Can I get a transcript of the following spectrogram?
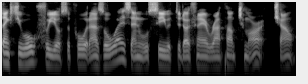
Thanks to you all for your support as always, and we'll see you with the Dauphiné wrap up tomorrow. Ciao.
